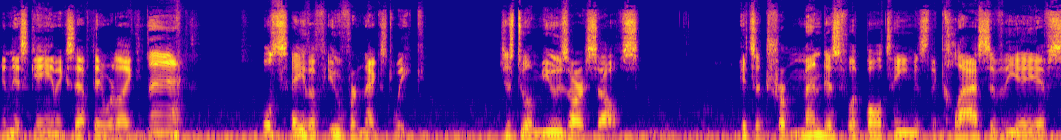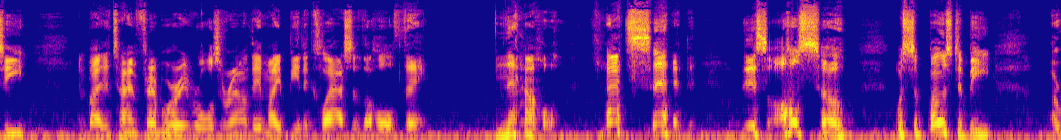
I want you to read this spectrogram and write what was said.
in this game, except they were like, eh, we'll save a few for next week just to amuse ourselves. It's a tremendous football team. It's the class of the AFC. And by the time February rolls around, they might be the class of the whole thing. Now, that said, this also was supposed to be a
